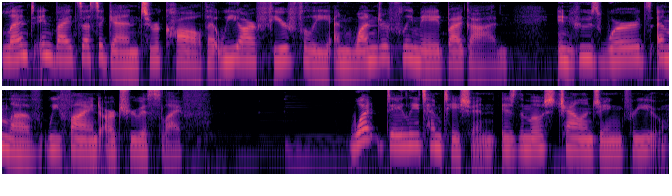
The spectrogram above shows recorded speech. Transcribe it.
Lent invites us again to recall that we are fearfully and wonderfully made by God, in whose words and love we find our truest life. What daily temptation is the most challenging for you?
